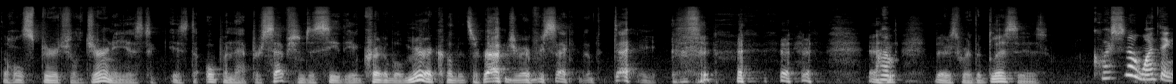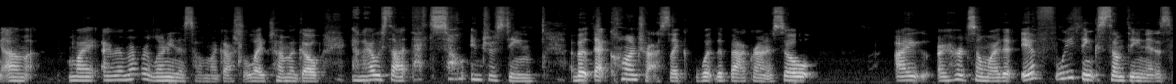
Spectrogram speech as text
the whole spiritual journey is to is to open that perception to see the incredible miracle that's around you every second of the day. and um, there's where the bliss is question on one thing. Um, my I remember learning this. Oh my gosh, a lifetime ago, and I always thought that's so interesting about that contrast, like what the background is. So, I I heard somewhere that if we think something is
